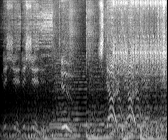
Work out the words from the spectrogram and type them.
Mission, mission two, start, start.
